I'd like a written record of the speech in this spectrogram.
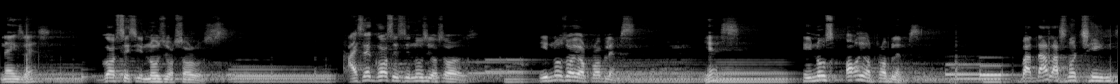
Next verse. God says He knows your sorrows. I said, God says He knows your sorrows. He knows all your problems. Yes. He knows all your problems. But that does not change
